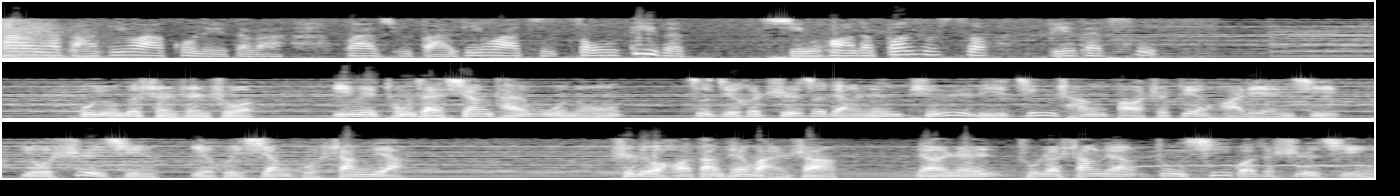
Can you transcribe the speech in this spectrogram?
他要打电话过来的吧？我就打电话是种地的情况的，不是说别的事。胡勇的婶婶说，因为同在湘潭务农，自己和侄子两人平日里经常保持电话联系，有事情也会相互商量。十六号当天晚上。两人除了商量种西瓜的事情，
